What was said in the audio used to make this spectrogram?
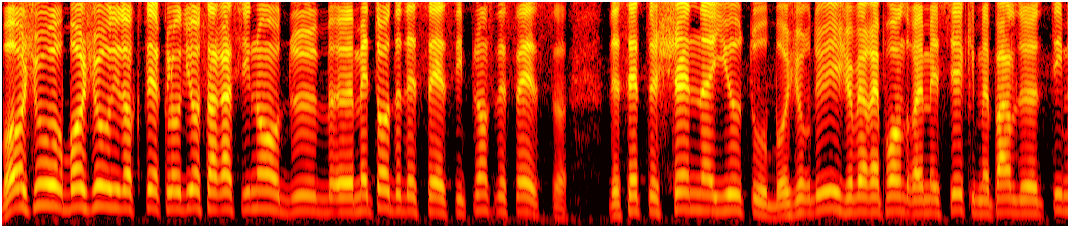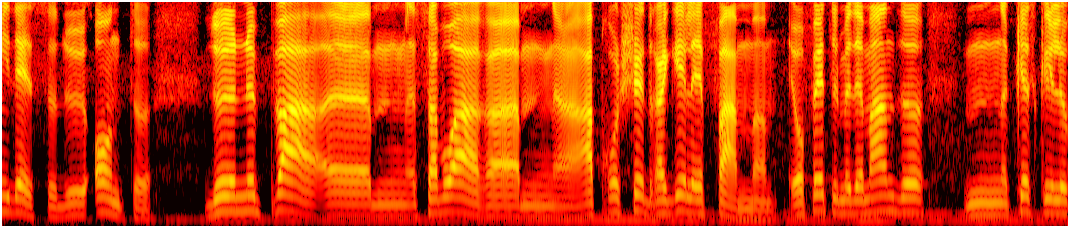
Bonjour, bonjour du docteur Claudio Saracino de euh, méthode DCS, hypnose DCS, de cette chaîne YouTube. Aujourd'hui, je vais répondre à un monsieur qui me parle de timidesse, de honte, de ne pas euh, savoir euh, approcher, draguer les femmes. Et au fait, il me demande hum, qu'est-ce qu'il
